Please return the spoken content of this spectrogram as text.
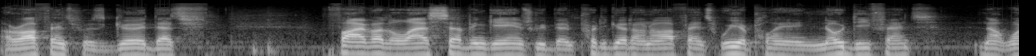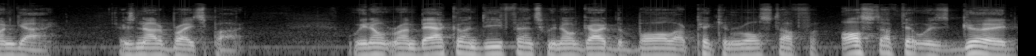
Our offense was good. That's five out of the last seven games. We've been pretty good on offense. We are playing no defense, not one guy. There's not a bright spot. We don't run back on defense. We don't guard the ball. Our pick and roll stuff, all stuff that was good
